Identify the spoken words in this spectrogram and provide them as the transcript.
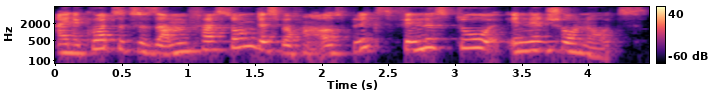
Eine kurze Zusammenfassung des Wochenausblicks findest du in den Show Notes.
